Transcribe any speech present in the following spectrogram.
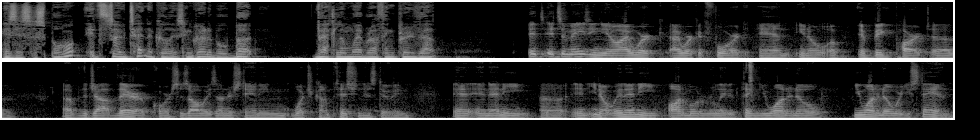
is this a sport? It's so technical, it's incredible. But Vettel and Webber, I think, prove that. It's it's amazing. You know, I work I work at Ford, and you know, a, a big part of of the job there, of course, is always understanding what your competition is doing in, in any uh, in you know in any automotive related thing. You want to know you want to know where you stand,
